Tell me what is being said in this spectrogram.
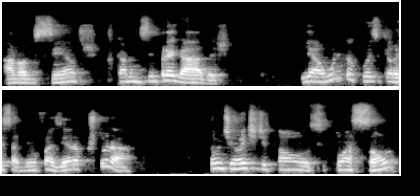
a 900, ficaram desempregadas. E a única coisa que elas sabiam fazer era costurar. Então, diante de tal situação,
